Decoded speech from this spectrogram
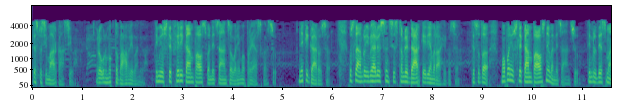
त्यसपछि मार्क हाँस्यो र उन्मुक्त भावले भन्यो तिमी उसले फेरि काम पाओस् भन्ने चाहन्छौ भने म प्रयास गर्छु। निकै गाह्रो छ। उसलाई हाम्रो इभ्यालुएसन सिस्टमले डार्क एरियामा राखेको छ। त्यसो त म पनि उसले काम पाओस् नै भन्ने चाहन्छु। तिम्रो देशमा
